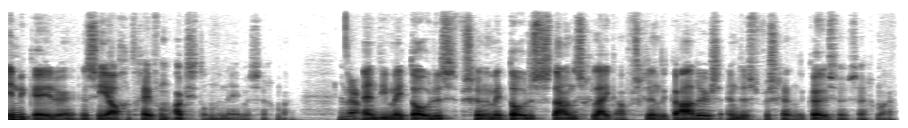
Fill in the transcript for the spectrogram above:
indicator een signaal gaat geven om actie te ondernemen, zeg maar. ja. En die methodes, verschillende methodes staan dus gelijk aan verschillende kaders en dus verschillende keuzes, zeg maar.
